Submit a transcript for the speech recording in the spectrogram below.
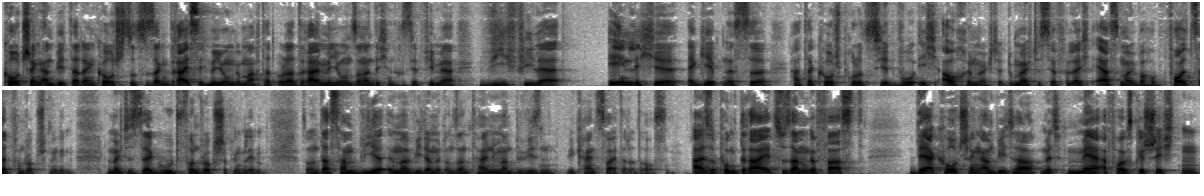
Coaching-Anbieter, dein Coach sozusagen 30 Millionen gemacht hat oder 3 Millionen, sondern dich interessiert vielmehr, wie viele ähnliche Ergebnisse hat der Coach produziert, wo ich auch hin möchte. Du möchtest ja vielleicht erstmal überhaupt Vollzeit von Dropshipping leben. Du möchtest sehr gut von Dropshipping leben. So, und das haben wir immer wieder mit unseren Teilnehmern bewiesen, wie kein zweiter da draußen. Also Punkt drei zusammengefasst. Der Coaching-Anbieter mit mehr Erfolgsgeschichten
